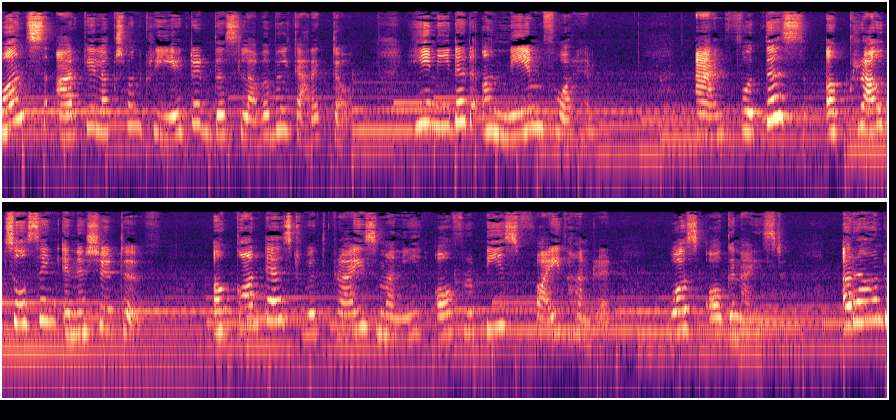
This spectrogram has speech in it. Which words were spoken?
Once R.K. Laxman created this lovable character, he needed a name for him. And for this, a crowdsourcing initiative, a contest with prize money of rupees 500 was organized. Around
